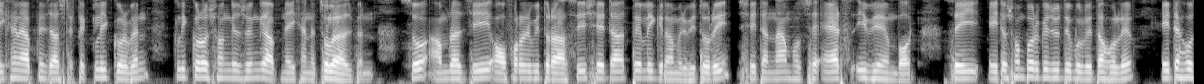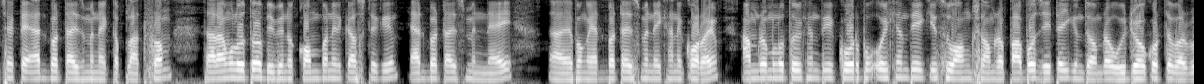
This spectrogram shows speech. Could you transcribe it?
এইখানে আপনি জাস্ট একটা ক্লিক করবেন। ক্লিক করার সঙ্গে সঙ্গে আপনি এখানে চলে আসবেন। সো আমরা যে অফারের ভিতরে আছি, সেটা টেলিগ্রামের ভিতরেই। সেটার নাম হচ্ছে অ্যাডস ইভিএম বট সেই, এইটা সম্পর্কে যদি বলি তাহলে, এটা হচ্ছে একটা অ্যাডভার্টাইজমেন্ট একটা প্ল্যাটফর্ম তারা মূলত বিভিন্ন কোম্পানির কাছ থেকে অ্যাডভার্টাইজমেন্ট নেয় এবং অ্যাডভার্টাইজমেন্ট এখানে করায়। আমরা মূলত ওইখান থেকে করব, ওইখান থেকে কিছু অংশ আমরা পাবো, যেটাই কিন্তু আমরা উইথড্র করতে পারব।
